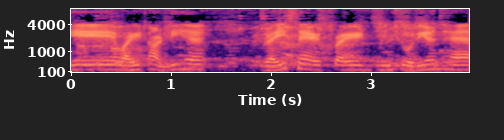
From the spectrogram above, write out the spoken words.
ये वाइट हांडी है, राइस है फ्राइड, मंचूरियन है,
